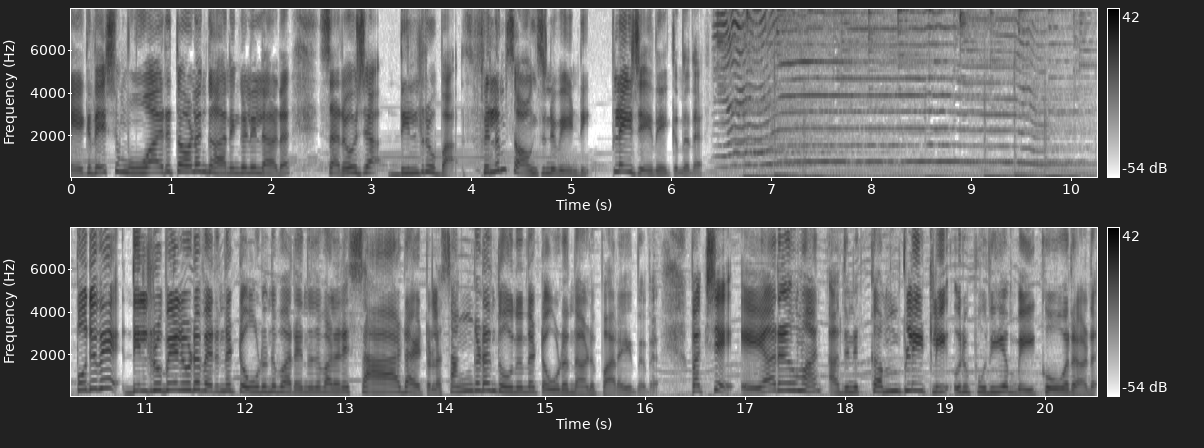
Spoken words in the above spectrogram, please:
ഏകദേശം മൂവായിരത്തോളം ഗാനങ്ങളിലാണ് സരോജ ദിൽറുബ ഫിലിം സോങ്സിന് വേണ്ടി പ്ലേ ചെയ്തേക്കുന്നത്. പൊതുവെ ദിൽറുബയിലൂടെ വരുന്ന ടോൺ എന്ന് പറയുന്നത് വളരെ സാഡ് ആയിട്ടുള്ള സങ്കടം തോന്നുന്ന ടോൺ എന്നാണ് പറയുന്നത്. പക്ഷേ എ ആർ റഹ്മാൻ അതിന് കംപ്ലീറ്റ്ലി ഒരു പുതിയ മേക്ക് ഓവറാണ്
